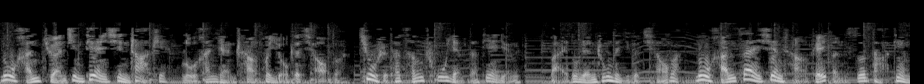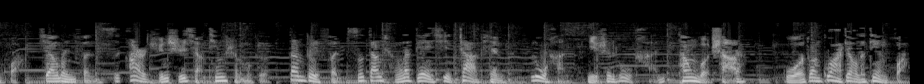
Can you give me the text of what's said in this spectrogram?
鹿晗卷进电信诈骗。鹿晗演唱会有个桥段，就是他曾出演的电影。摆渡人中的一个桥段，鹿晗在现场给粉丝打电话，想问粉丝二群时想听什么歌，但被粉丝当成了电信诈骗。鹿晗，你是鹿晗，当我傻？果断挂掉了电话。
